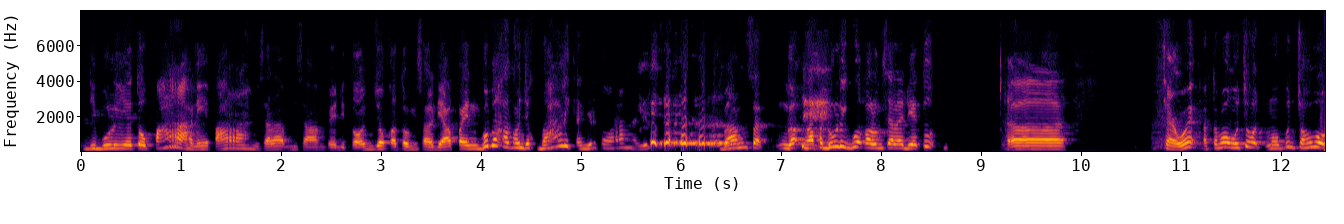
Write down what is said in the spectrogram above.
dibulinya itu parah nih, parah misalnya bisa sampai ditonjok atau misalnya diapain, gue bakal tonjok balik anjir tuh orang anjir. Bangsat, nggak nggak peduli gue kalau misalnya dia tuh eh cewek atau mau cowok maupun cowok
